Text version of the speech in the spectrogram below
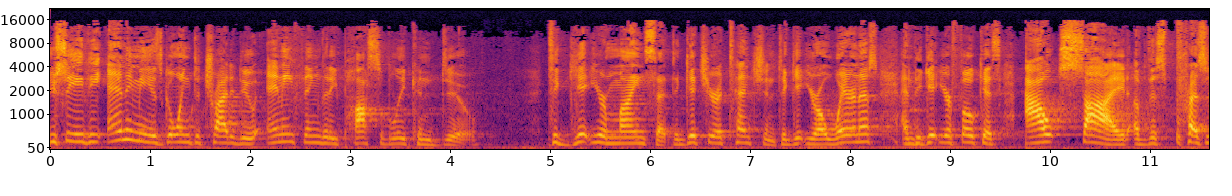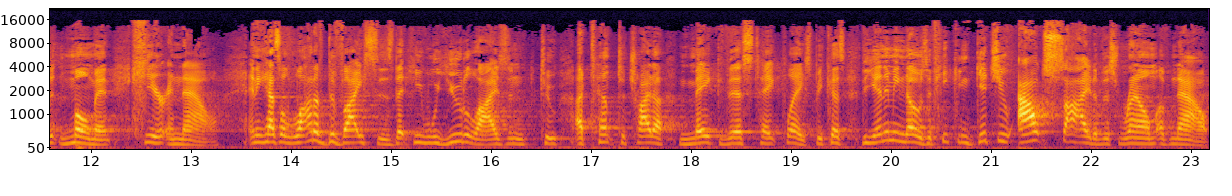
You see, the enemy is going to try to do anything that he possibly can do to get your mindset, to get your attention, to get your awareness, and to get your focus outside of this present moment here and now. And he has a lot of devices that he will utilize in, to attempt to try to make this take place. Because the enemy knows if he can get you outside of this realm of now,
